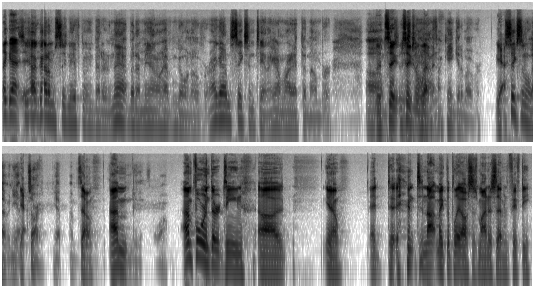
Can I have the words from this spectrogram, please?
Like I, See, I got them significantly better than that, but I mean, I don't have them going over. I got them six and ten. I got them right at the number. Um, But six- six and a half, 11. I can't get them over. Yeah. six and eleven. Yeah, Yeah. sorry. Yep. I'm, so I'm do that for a while. I'm four and thirteen. Uh, you know, at, to, to not make the playoffs is minus seven fifty.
